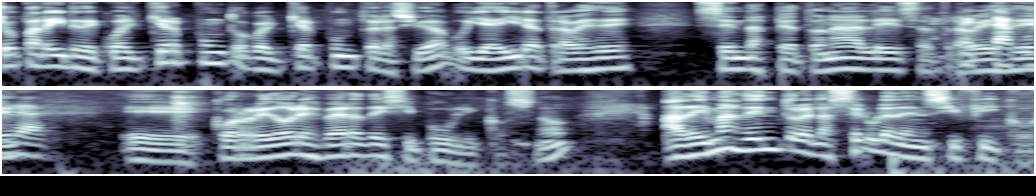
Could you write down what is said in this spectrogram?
Yo para ir de cualquier punto a cualquier punto de la ciudad voy a ir a través de sendas peatonales, a través de eh, corredores verdes y públicos. ¿no? Además, dentro de la célula densifico.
